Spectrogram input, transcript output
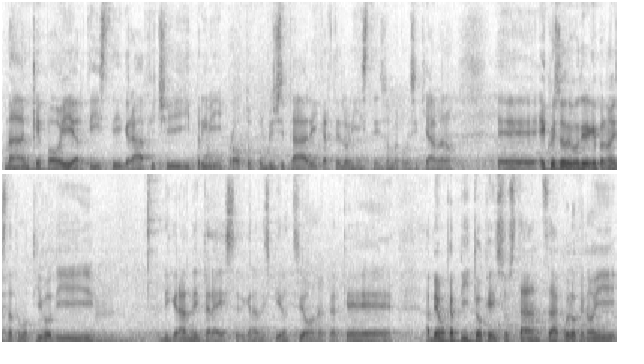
ma anche poi artisti, grafici, i primi proto-pubblicitari, i cartellonisti, insomma come si chiamano. Eh, e questo devo dire che per noi è stato motivo di, di grande interesse, di grande ispirazione, perché abbiamo capito che in sostanza quello che noi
